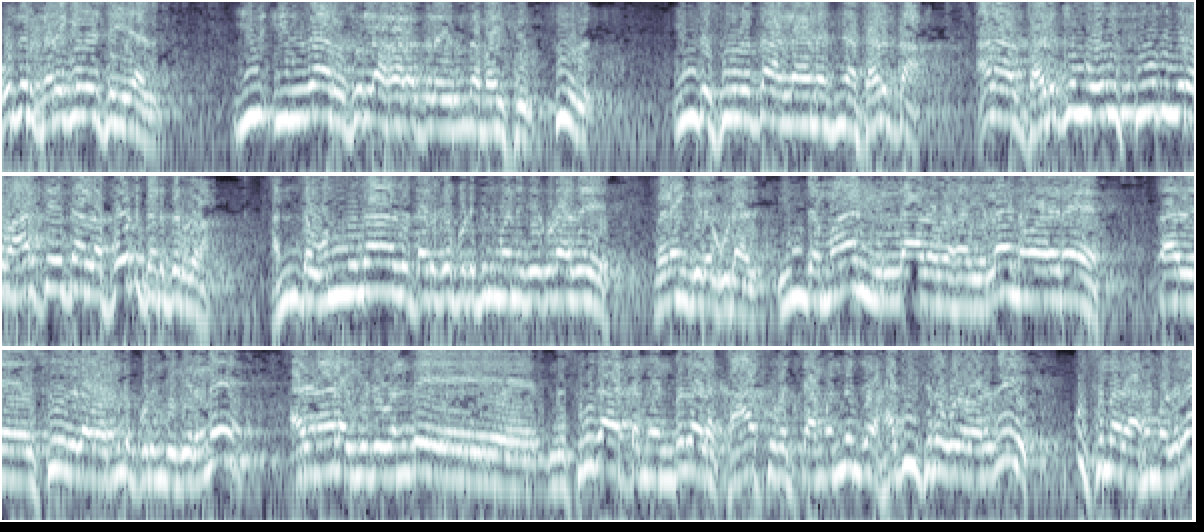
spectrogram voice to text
ஒருத்தர் கிடைக்கவே செய்யாது. இது இதுதான் ரசூல்லா காலத்தில் இருந்த மைசூர் சூடு இந்த சூடு தான் அல்ல தடுத்தான். ஆனா அது தடுக்கும் போது சூடுங்கிற வார்த்தையை தான் அதில் போட்டு தடுத்துருக்கான் அந்த ஒண்ணுதான் அது தடுக்கப்படுச்சுன்னு நினைக்க கூடாது விளங்கிடக்கூடாது இந்த மாதிரி இல்லாத வகையெல்லாம் என்ன மாதிரி அது சூதுல வந்து புரிஞ்சுக்கிறேன்னு. அதனால இது வந்து இந்த சூதாட்டம் என்பது அதுல காசு வச்சா வந்து இந்த ஹதீஸ்ல கூட வருது. முஸ்லிமது அகமதுல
